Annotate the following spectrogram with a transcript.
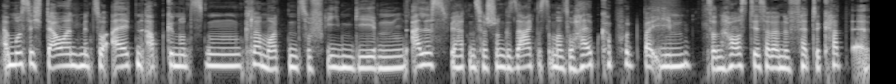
Er muss sich dauernd mit so alten, abgenutzten Klamotten zufrieden geben. Alles, wir hatten es ja schon gesagt, ist immer so halb kaputt bei ihm. So ein Haustier ist ja dann eine fette Katze. Äh,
